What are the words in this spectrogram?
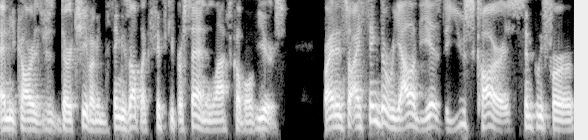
any car is just dirt cheap. I mean, the thing is up like 50% in the last couple of years, right? And so I think the reality is the used car is simply for,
